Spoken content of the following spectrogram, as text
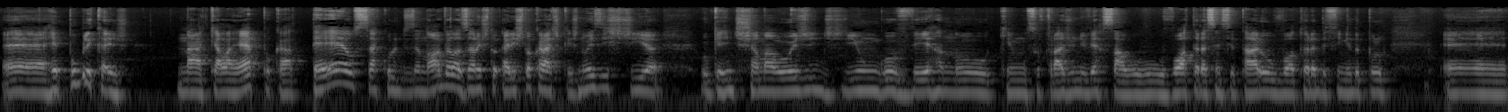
É, repúblicas naquela época, até o século XIX, elas eram aristocráticas. Não existia o que a gente chama hoje de um governo que um sufrágio universal. O voto era censitário, o voto era definido por é,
